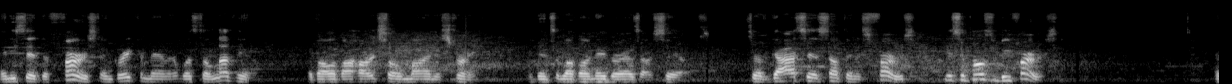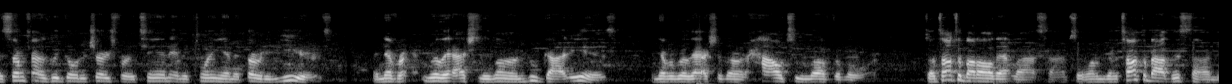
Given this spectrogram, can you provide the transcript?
And he said the first and great commandment was to love him with all of our heart, soul, mind, and strength, and then to love our neighbor as ourselves. So if God says something is first, it's supposed to be first. And sometimes we go to church for a 10 and a 20 and a 30 years and never really actually learn who God is never really actually learn how to love the Lord. So I talked about all that last time. So what I'm going to talk about this time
